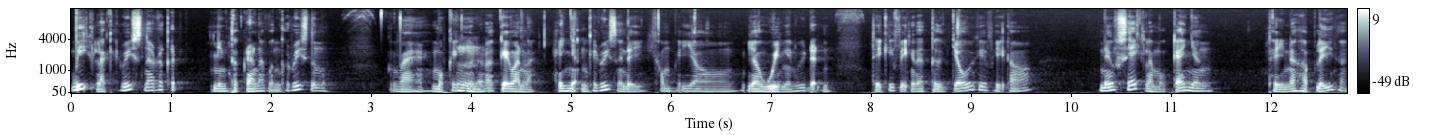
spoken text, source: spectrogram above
biết là cái risk nó rất ít nhưng thật ra nó vẫn có risk đúng không và một cái người ừ. nào đó kêu anh là hãy nhận cái risk này đi không phải do do quyền anh quyết định thì cái việc người ta từ chối cái việc đó nếu xét là một cá nhân thì nó hợp lý thôi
